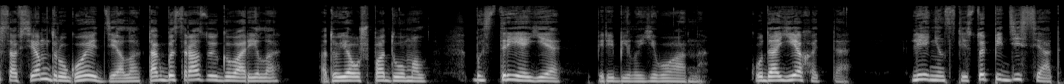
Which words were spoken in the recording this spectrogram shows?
совсем другое дело. Так бы сразу и говорила. А то я уж подумал. Быстрее!» — перебила его Анна. «Куда ехать-то?» «Ленинский, сто пятьдесят»,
